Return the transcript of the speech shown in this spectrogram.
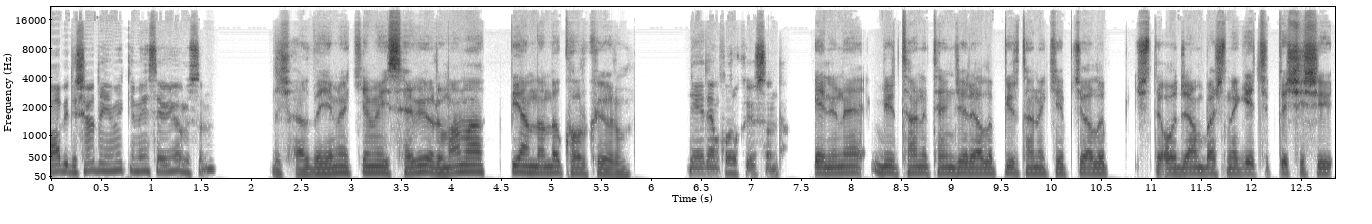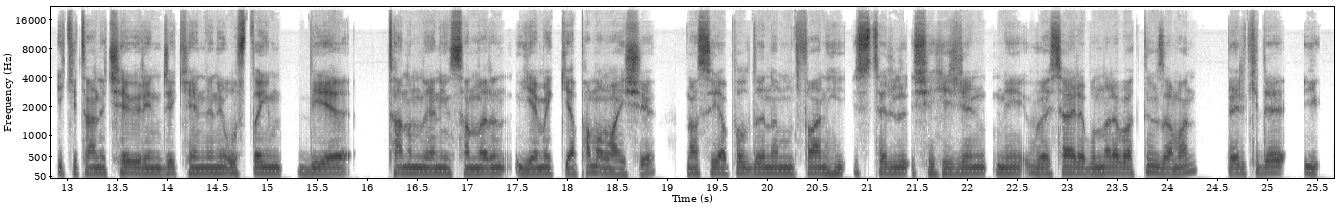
Abi dışarıda yemek yemeyi seviyor musun? Dışarıda yemek yemeyi seviyorum ama bir yandan da korkuyorum. Neyden korkuyorsun? Eline bir tane tencere alıp bir tane kepçe alıp işte ocağın başına geçip de şişi iki tane çevirince kendini ustayım diye tanımlayan insanların yemek yapamama işi, nasıl yapıldığını, mutfağın steril şey, hijyeni vesaire bunlara baktığın zaman belki de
